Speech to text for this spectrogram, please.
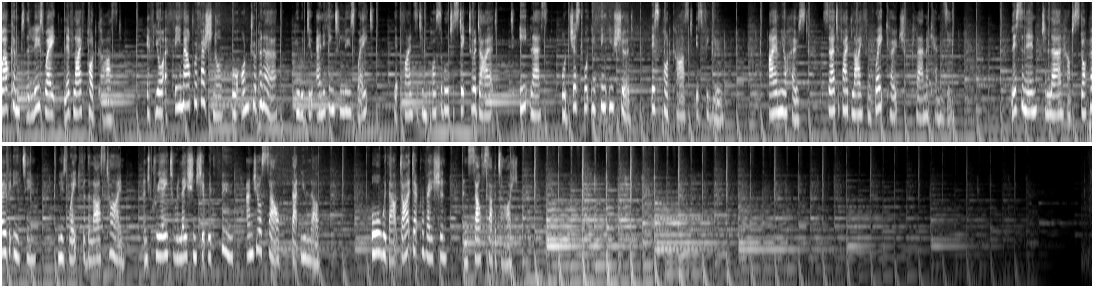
Welcome to the Lose Weight, Live Life podcast. If you're a female professional or entrepreneur who would do anything to lose weight, yet finds it impossible to stick to a diet, to eat less, or just what you think you should, this podcast is for you. I am your host, certified life and weight coach Claire McKenzie. Listen in to learn how to stop overeating, lose weight for the last time, and create a relationship with food and yourself that you love all without diet deprivation and self sabotage.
